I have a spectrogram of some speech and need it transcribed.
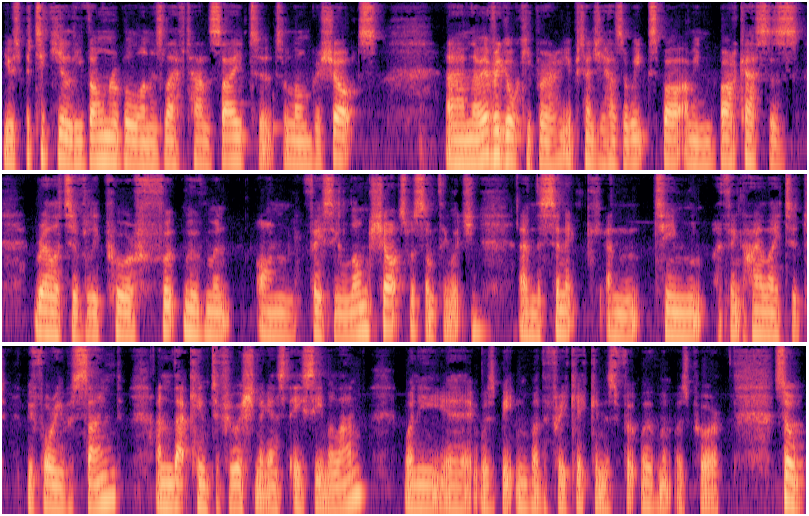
He was particularly vulnerable on his left hand side to, to longer shots. Um, now every goalkeeper potentially has a weak spot. I mean, Barkas' relatively poor foot movement on facing long shots was something which um, the Cynic and team, I think, highlighted before he was signed, and that came to fruition against AC Milan when he uh, was beaten by the free kick and his foot movement was poor. So,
